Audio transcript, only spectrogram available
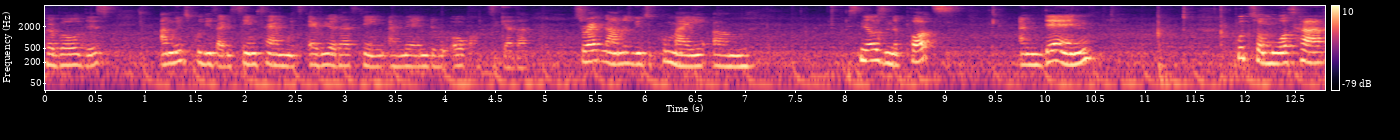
parboil this. I'm going to put this at the same time with every other thing and then they will all cook together. So right now i'm just going to put my um, snails in the pots and then put some water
